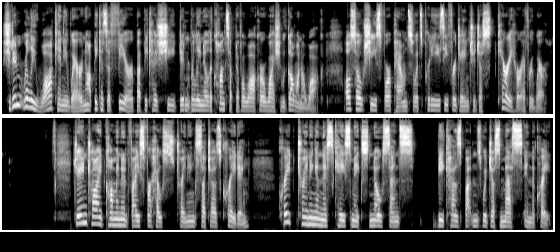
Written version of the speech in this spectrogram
She didn't really walk anywhere, not because of fear, but because she didn't really know the concept of a walk or why she would go on a walk. Also, she's four pounds, so it's pretty easy for Jane to just carry her everywhere. Jane tried common advice for house training, such as crating. Crate training in this case makes no sense because buttons would just mess in the crate.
